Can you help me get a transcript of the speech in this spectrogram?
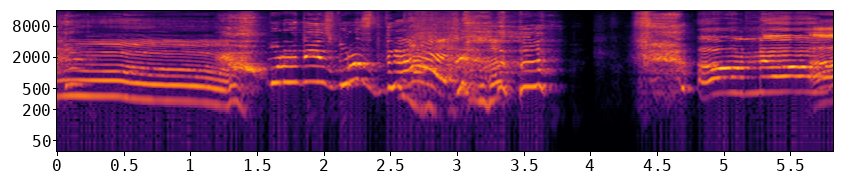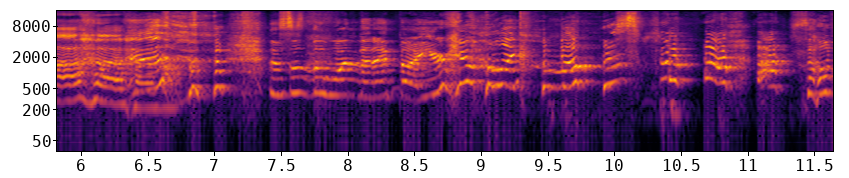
Ooh. What are these? What is that? oh no! Uh, this is the one that I thought you were gonna like. so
